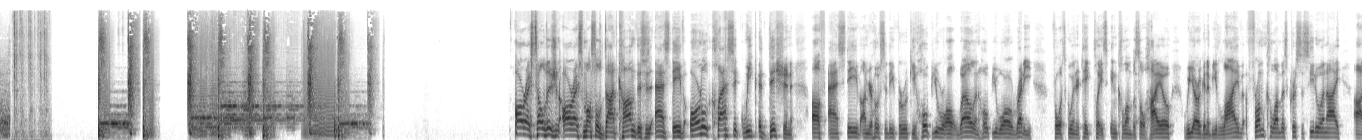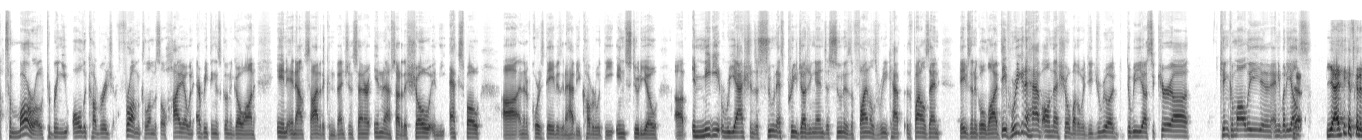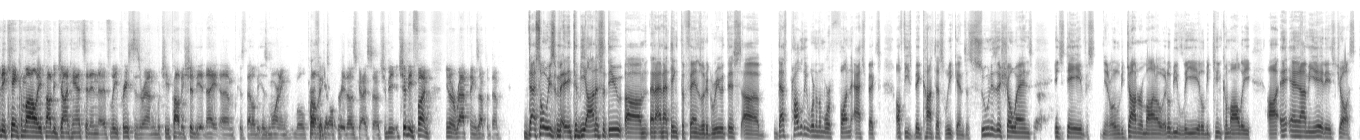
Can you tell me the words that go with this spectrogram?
RX Television, RxMuscle.com. This is Ask Dave Arnold Classic Week edition of Ask Dave. I'm your host, Sadiq Faruqi. Hope you are all well and hope you are all ready for what's going to take place in Columbus, Ohio. We are going to be live from Columbus, Chris Aceto and I, uh, tomorrow to bring you all the coverage from Columbus, Ohio, and everything that's going to go on in and outside of the convention center, in and outside of the show, in the expo. Uh, and then, of course, Dave is going to have you covered with the in studio uh, immediate reactions as soon as prejudging ends, as soon as the finals recap, the finals end. Dave's going to go live. Dave, who are you going to have on that show? By the way, did you uh, do we uh, secure uh, King Kamali and anybody else? Yeah. yeah I think it's going to be King Kamali, probably John Hansen, and if Lee Priest is around, which he probably should be at night, because um, that'll be his morning. We'll probably Perfect. get all three of those guys. So it should be it should be fun, you know, to wrap things up with them. That's always, to be honest with you, um, and and I think the fans would agree with this. Uh, that's probably one of the more fun aspects of these big contest weekends. As soon as the show ends, yeah. It's Dave. You know, it'll be John Romano, it'll be Lee, it'll be King Kamali, uh, and, and I mean, it is just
